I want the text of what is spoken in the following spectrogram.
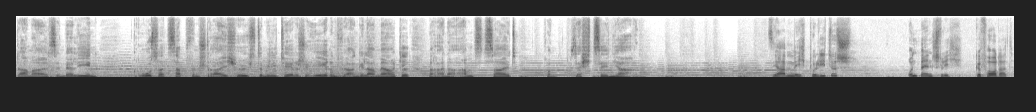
damals in Berlin. Großer Zapfenstreich, höchste militärische Ehren für Angela Merkel nach einer Amtszeit von 16 Jahren. Sie haben mich politisch und menschlich gefordert.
